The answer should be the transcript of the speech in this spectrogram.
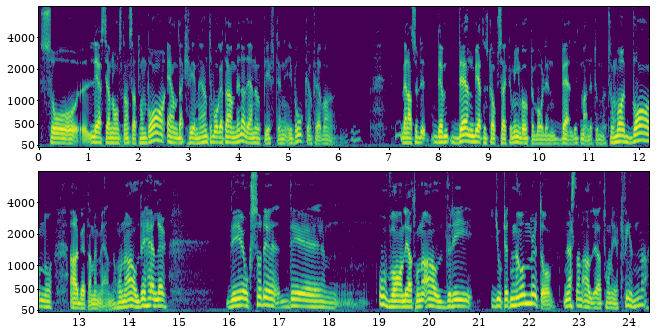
så läste jag någonstans att hon var enda kvinna. Jag har inte vågat använda den uppgiften i boken för jag var men alltså den, den vetenskapsakademin var uppenbarligen väldigt manligt dominerad. Så hon var van att arbeta med män. Hon har aldrig heller det är också det, det mm, ovanliga att hon har aldrig gjort ett nummer av, nästan aldrig, att hon är kvinna.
